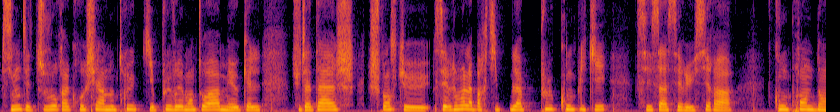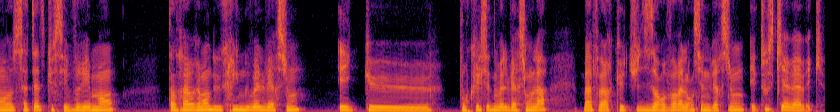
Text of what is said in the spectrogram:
Sinon, tu es toujours raccroché à un autre truc qui est plus vraiment toi, mais auquel tu t'attaches. Je pense que c'est vraiment la partie la plus compliquée. C'est ça, c'est réussir à comprendre dans sa tête que c'est vraiment t'es en train vraiment de créer une nouvelle version et que pour créer cette nouvelle version-là, bah, va falloir que tu dises au revoir à l'ancienne version et tout ce qu'il y avait avec.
